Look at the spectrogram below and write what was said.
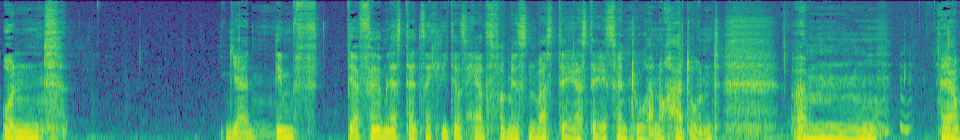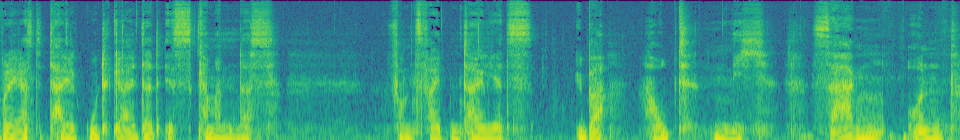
Und ja, dem, der Film lässt tatsächlich das Herz vermissen, was der erste Ace Ventura noch hat und ähm, ja, wo der erste Teil gut gealtert ist, kann man das vom zweiten Teil jetzt überhaupt nicht sagen. Und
